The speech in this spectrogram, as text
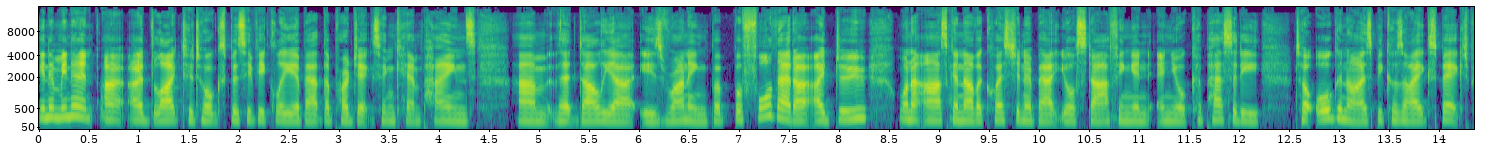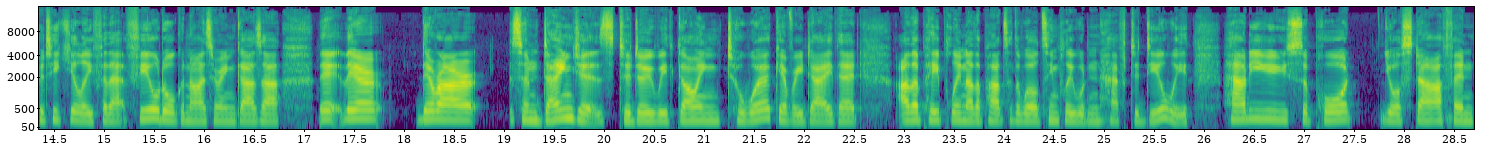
In a minute, I'd like to talk specifically about the projects and campaigns um, that Dalia is running. But before that, I, I do want to ask another question about your staffing and, and your capacity to organise, because I expect, particularly for that field organiser in Gaza, there, there, there are some dangers to do with going to work every day that other people in other parts of the world simply wouldn't have to deal with. How do you support your staff and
